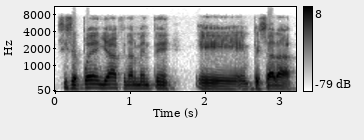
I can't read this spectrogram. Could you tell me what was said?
si se pueden ya finalmente eh, empezar a,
